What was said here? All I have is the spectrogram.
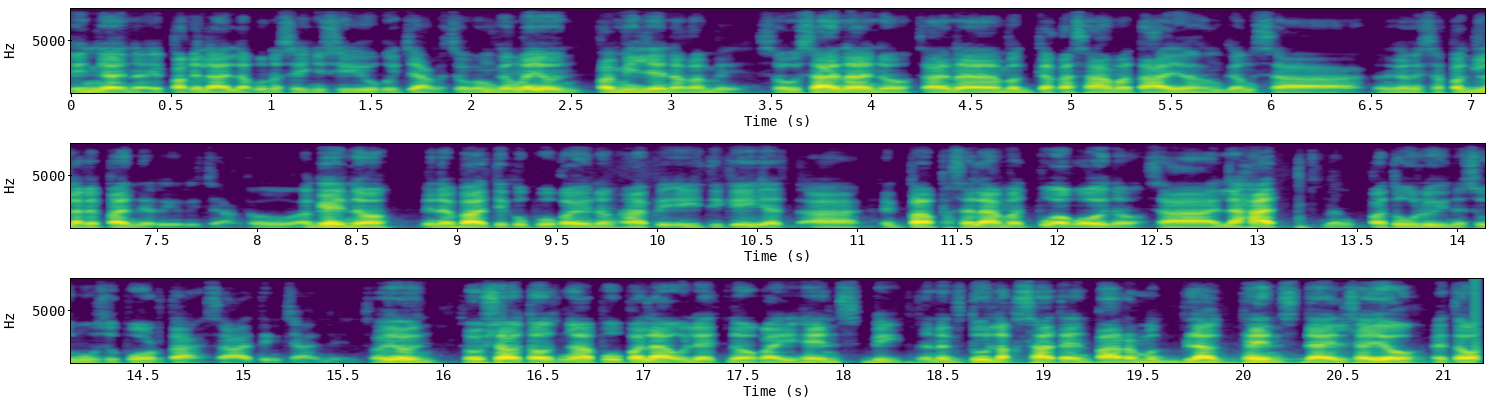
yun nga, na ipakilala ko na sa inyo si Yuki Chang. So hanggang ngayon, pamilya na kami. So sana, no? Sana magkakasama tayo hanggang sa, hanggang sa paglaki pa ni Riri Chang. So again, no? Binabati ko po kayo ng happy 80k at ah, nagpapasalamat po ako, no? Sa lahat ng patuloy na sumusuporta sa ating channel. So yun. So shoutout nga po pala ulit, no? Kay Hens Bait na nagtulak sa atin para mag-vlog. Hens, dahil sa'yo, ito,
